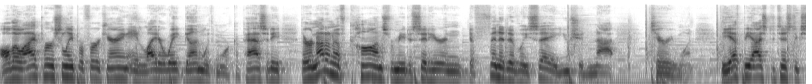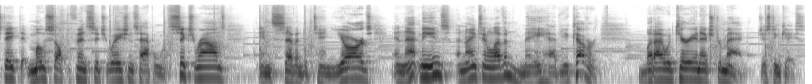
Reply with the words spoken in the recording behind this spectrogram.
Although I personally prefer carrying a lighter weight gun with more capacity, there are not enough cons for me to sit here and definitively say you should not carry one. The FBI statistics state that most self-defense situations happen with six rounds, in 7 to 10 yards, and that means a 1911 may have you covered. But I would carry an extra mag, just in case.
